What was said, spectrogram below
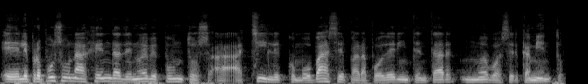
eh, le propuso una agenda de nueve puntos a Chile como base para poder intentar un nuevo acercamiento.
